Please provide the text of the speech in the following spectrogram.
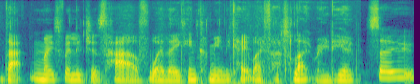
that most villagers have where they can communicate by satellite radio. So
